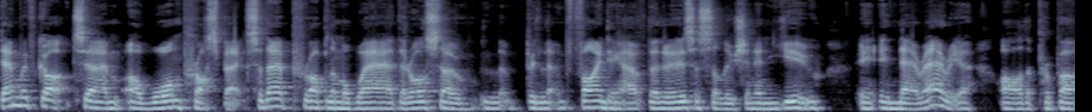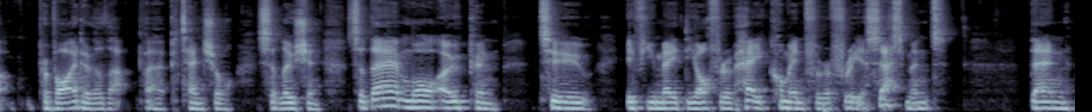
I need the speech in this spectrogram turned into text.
then we've got um, our warm prospects. So they're problem aware. They're also finding out that there is a solution, and you in, in their area are the pro- provider of that uh, potential solution. So they're more open to if you made the offer of, hey, come in for a free assessment, then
